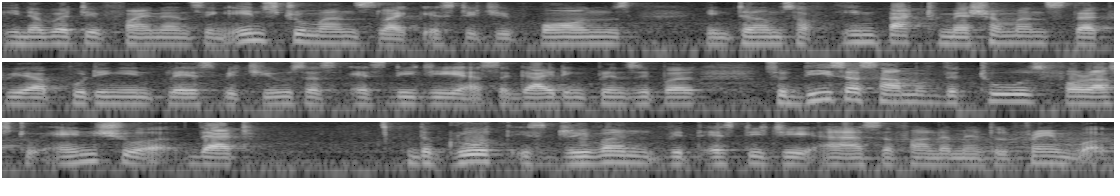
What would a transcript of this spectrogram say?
innovative financing instruments like SDG bonds, in terms of impact measurements that we are putting in place, which uses SDG as a guiding principle. So these are some of the tools for us to ensure that the growth is driven with SDG as a fundamental framework.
